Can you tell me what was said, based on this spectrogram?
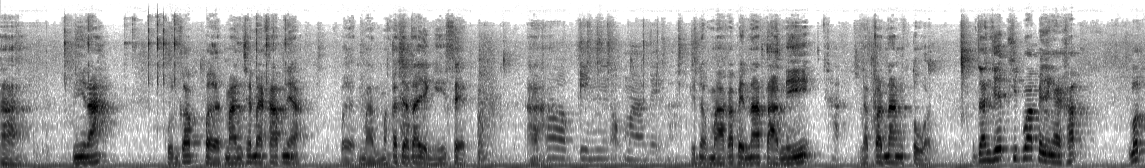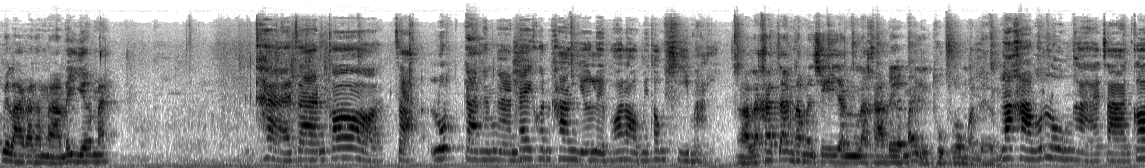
อ่า นี่นะ คุณก็เปิดมันใช่ไหมครับเนี่ย เปิดมันมันก็จะได้อย่างนี้เสร็จ อ่าแล้วก็ปริ้นออกมาเลยค่ะ พิมพ์ออกมาก็เป็นหน้าตานี้ ค่ะ แล้วก็นั่งตรวจ อาจารย์เย็บคิดว่าเป็นยังไงครับ ลดเวลาการทำงานได้เยอะไหม ค่ะอาจารย์ก็จะลดการทำงานได้ค่อนข้างเยอะเลยเพราะเราไม่ต้องคีย์ใหม่ อ่าแล้วค่าจ้างทำบัญชียังราคาเดิมไหมหรือถูกลงกว่าเดิม ราคาลดลงค่ะอาจารย์ก็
